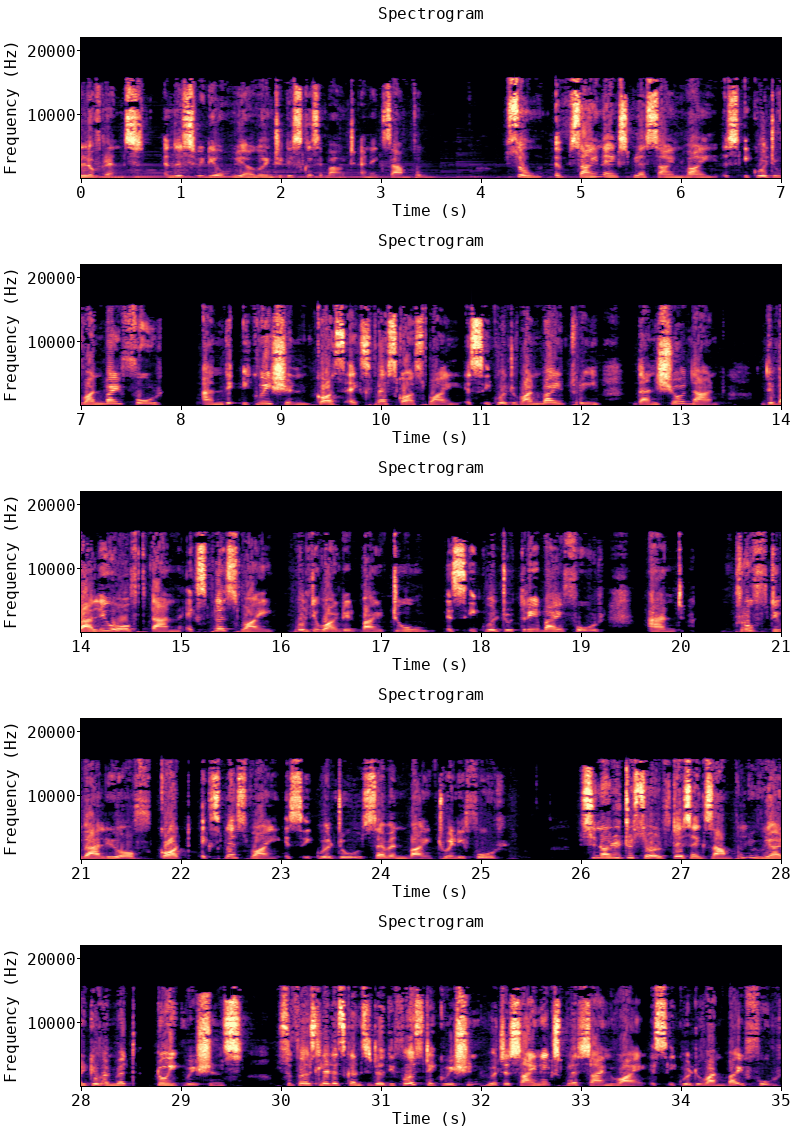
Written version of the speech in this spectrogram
Hello friends, in this video we are going to discuss about an example. So, if sin x plus sin y is equal to 1 by 4 and the equation cos x plus cos y is equal to 1 by 3, then show that the value of tan x plus y whole divided by 2 is equal to 3 by 4 and prove the value of cot x plus y is equal to 7 by 24. So in order to solve this example, we are given with two equations. So first let us consider the first equation which is sin x plus sin y is equal to 1 by 4.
